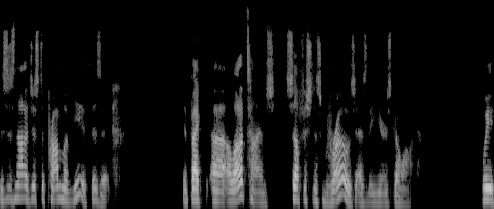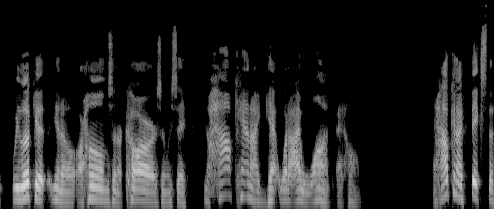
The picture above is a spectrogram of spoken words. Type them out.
This is not a, just a problem of youth, is it? In fact, uh, a lot of times selfishness grows as the years go on. We we look at you know our homes and our cars and we say, you know, how can I get what I want at home? And how can I fix the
